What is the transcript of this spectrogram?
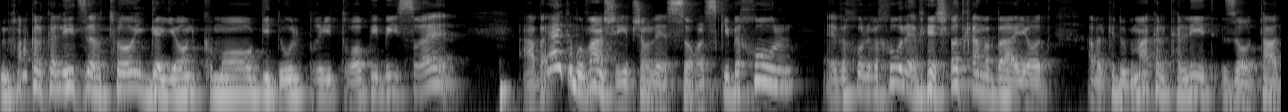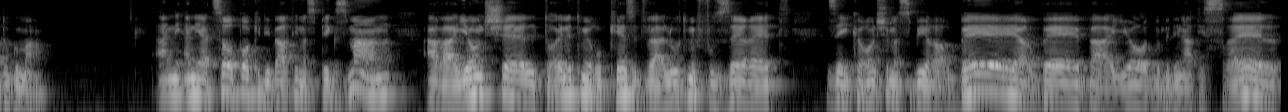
מבחינה כלכלית זה אותו היגיון כמו גידול פרי טרופי בישראל. הבעיה היא כמובן שאי אפשר לאסור על סקי בחו"ל וכולי וכולי ויש עוד כמה בעיות אבל כדוגמה כלכלית זו אותה דוגמה. אני, אני אעצור פה כי דיברתי מספיק זמן, הרעיון של תועלת מרוכזת ועלות מפוזרת זה עיקרון שמסביר הרבה הרבה בעיות במדינת ישראל,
